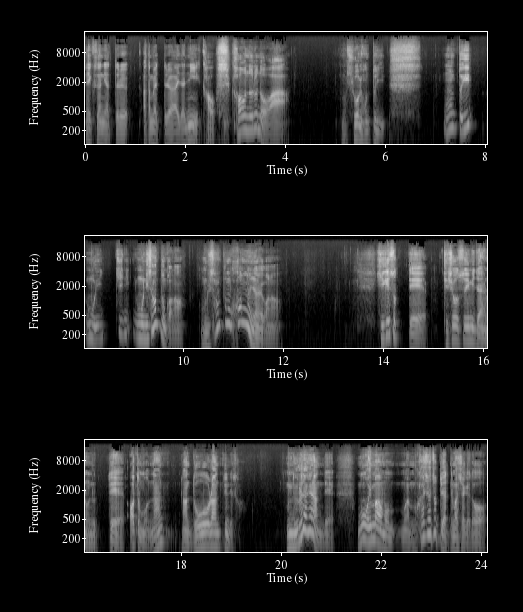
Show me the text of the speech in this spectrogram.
メイクさんにやってる、頭やってる間に顔。顔塗るのは、もう正味本当に、ほんとい、もう一、もう二、三分かな？もう二、三分もかかんないんじゃないかな。髭剃って、化粧水みたいなの塗って、あともうなん、なん、動乱って言うんですか。塗るだけなんで、もう今はもう、まあ、昔はちょっとやってましたけど、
